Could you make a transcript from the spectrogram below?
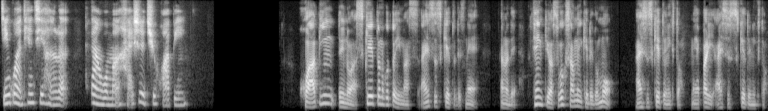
尽管天气很冷，但我们还是去滑冰。滑冰というのはスケートのことを言います。アイススケートですね。なので、天気はすごく寒いけれども、アイススケートに行くと。やっぱりアイススケートに行くと。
